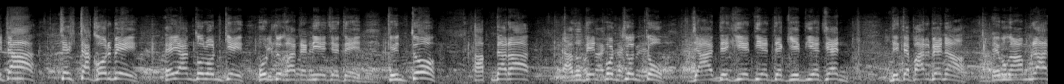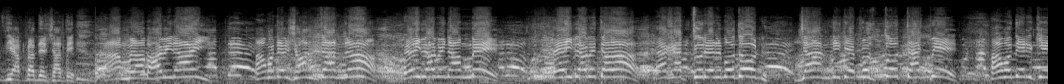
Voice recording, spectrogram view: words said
এটা চেষ্টা করবে এই আন্দোলনকে অন্য খাতে নিয়ে যেতে। কিন্তু আপনারা এতদিন পর্যন্ত যা দেখিয়ে দিয়ে দেখিয়ে দিয়েছেন দিতে পারবে না এবং আমরা আছি আপনাদের সাথে। আমরা ভাবি নাই, আমাদের সন্তানরা এইভাবে নামবে, এইভাবে তারা একাত্তরের মতন জান দিতে প্রস্তুত থাকবে আমাদেরকে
